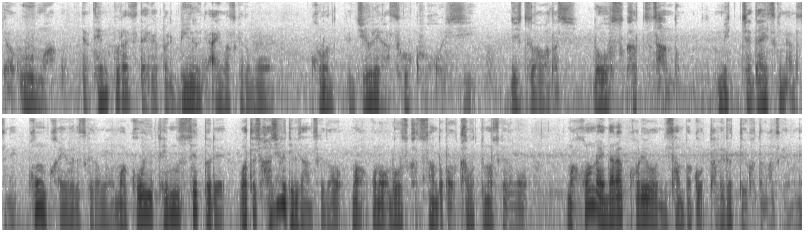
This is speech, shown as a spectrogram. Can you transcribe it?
いやうまっプラ自体がやっぱりビールに合いますけどもこのジュレがすごく美味しい。実は私ロースカツサンドめっちゃ大好きなんですね。今回はですけども、まあ、こういうテムセットで私初めて見たんですけど、まあ、このロースカツサンドとかぶってますけども、まあ、本来ならこれを23箱食べるっていうことなんですけどもね。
